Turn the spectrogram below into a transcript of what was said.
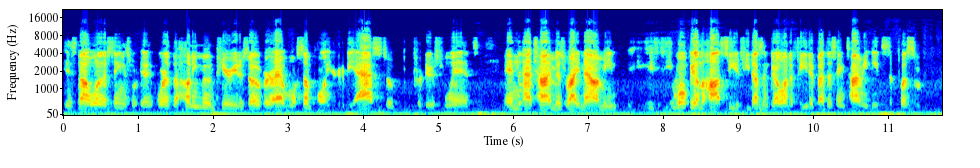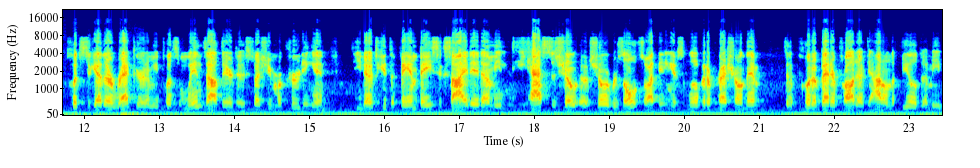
it's not one of those things where, the honeymoon period is over. At some point, you're going to be asked to produce wins, and that time is right now. I mean, he, won't be on the hot seat if he doesn't go undefeated, but at the same time, he needs to put some puts together a record. I mean, put some wins out there, to, especially in recruiting and you know to get the fan base excited. I mean, he has to show show a result. So I think there's a little bit of pressure on them to put a better product out on the field. I mean,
